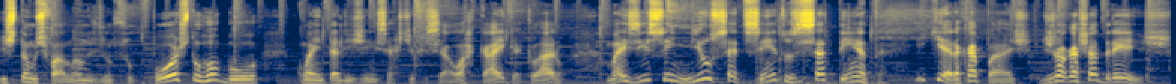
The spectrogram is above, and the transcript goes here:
estamos falando de um suposto robô com a inteligência artificial arcaica, é claro, mas isso em 1770 e que era capaz de jogar xadrez.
